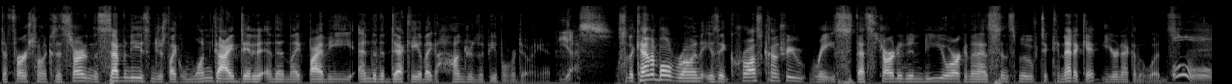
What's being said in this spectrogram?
The first one because it started in the 70s and just like one guy did it, and then like by the end of the decade, like hundreds of people were doing it. Yes. So the Cannonball Run is a cross-country race that started in New York and then has since moved to Connecticut, your neck of the woods. Ooh,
